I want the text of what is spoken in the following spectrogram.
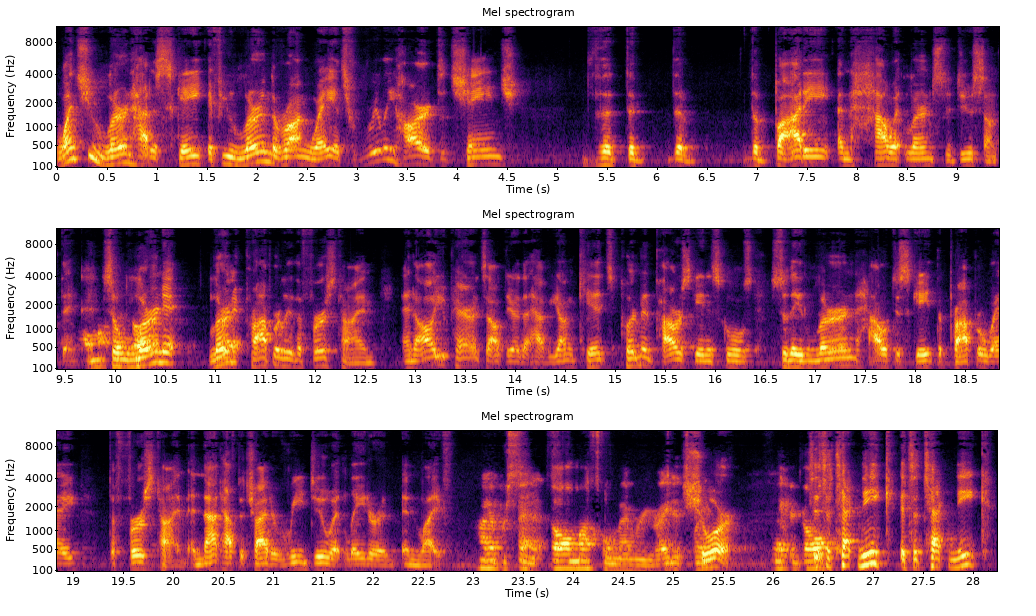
once you learn how to skate, if you learn the wrong way, it's really hard to change the the the the body and how it learns to do something. So learn it, learn it properly the first time. And all you parents out there that have young kids, put them in power skating schools so they learn how to skate the proper way the first time and not have to try to redo it later in, in life. Hundred percent. It's all muscle memory, right? It's sure. Like, like a It's, golf, it's a technique. It's a technique.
